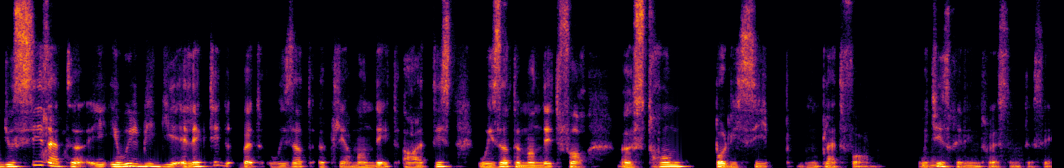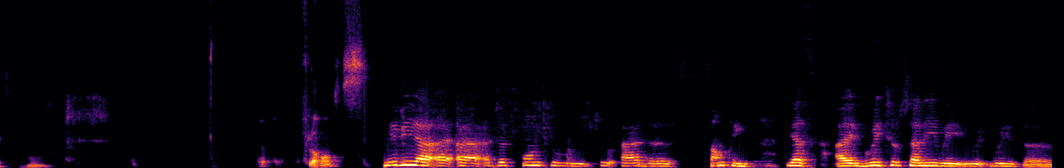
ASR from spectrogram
you see that uh, he will be elected, but without a clear mandate, or at least without a mandate for a strong policy platform, which mm -hmm. is really interesting to see. Mm -hmm. Florence? Maybe I, I, I, just want to, to add uh, something. Yes, I agree totally with, with uh,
